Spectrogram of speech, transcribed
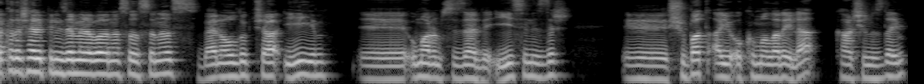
Arkadaşlar hepinize merhaba nasılsınız? Ben oldukça iyiyim. Ee, umarım sizler de iyisinizdir. Ee, Şubat ayı okumalarıyla karşınızdayım.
